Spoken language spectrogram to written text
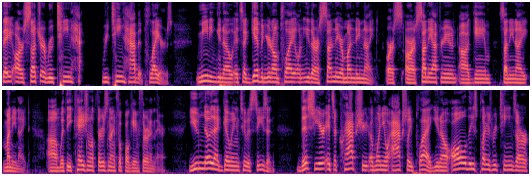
They are such a routine ha- routine habit players, meaning you know it's a given you're to play on either a Sunday or Monday night or a, or a Sunday afternoon uh, game, Sunday night, Monday night, um, with the occasional Thursday night football game thrown in there. You know that going into a season. This year, it's a crapshoot of when you'll actually play. You know, all these players' routines are,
